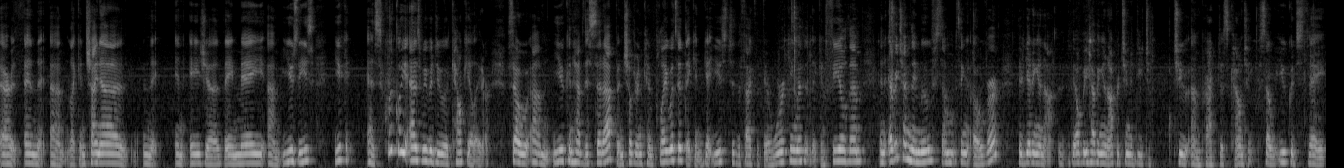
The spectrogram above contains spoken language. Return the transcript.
or in um, like in China, in, the, in Asia, they may um, use these. You can as quickly as we would do a calculator. So um, you can have this set up and children can play with it. They can get used to the fact that they're working with it. They can feel them. And every time they move something over, they're getting an, they'll be having an opportunity to, to um, practice counting. So you could say,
